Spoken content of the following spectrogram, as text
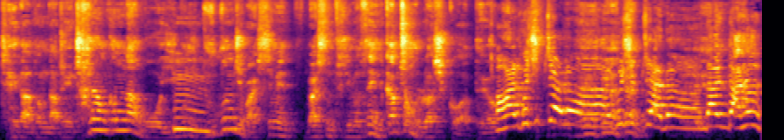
제가 그럼 나중에 촬영 끝나고 이분이 누군지 말씀해 말씀드리면 선생님 깜짝 놀라실 것 같아요. 어, 알고 싶지 않아. 알고 싶지 않아. 나, 나는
